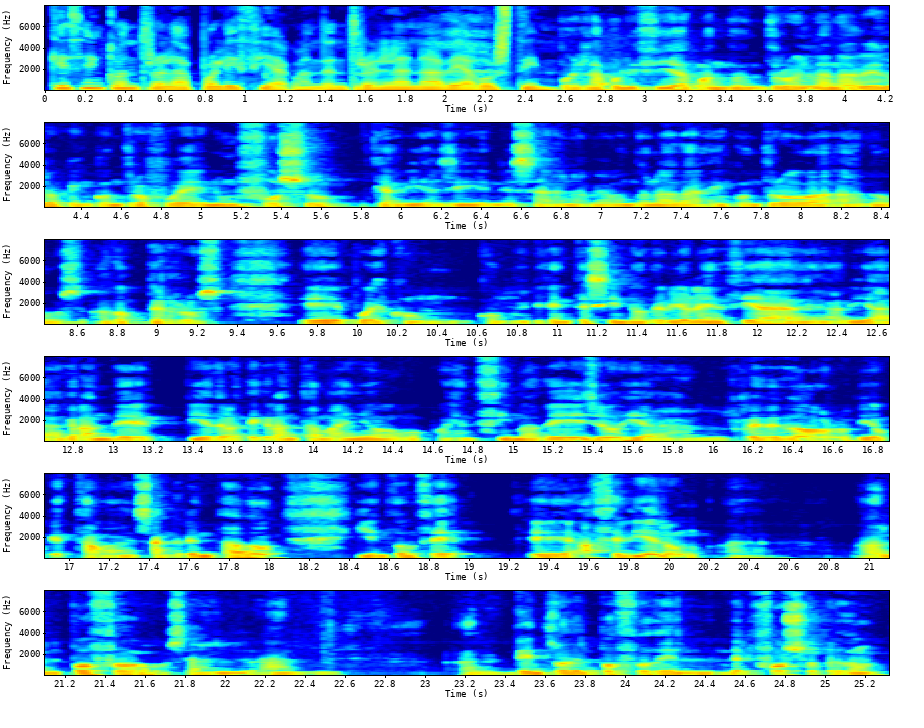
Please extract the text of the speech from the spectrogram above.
¿Qué se encontró la policía cuando entró en la nave, Agustín? Pues la policía cuando entró en la nave lo que encontró fue en un foso que había allí, en esa nave abandonada, encontró a, dos, a dos perros eh, pues con, con, evidentes signos de violencia. Eh, había grandes piedras de gran tamaño pues encima de ellos y alrededor, vio que estaban ensangrentados y entonces eh, accedieron al pozo, o sea, al dentro del pozo, del, foso, perdón,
